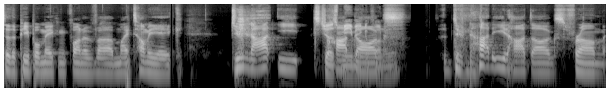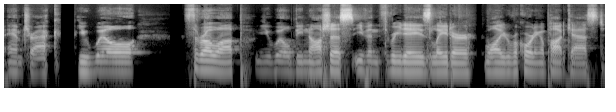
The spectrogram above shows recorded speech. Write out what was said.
to the people making fun of uh, my tummy ache. Do not eat It's just hot me making fun of dogs. Do not eat hot dogs from Amtrak. You will throw up. You will be nauseous even three days later while you're recording a podcast.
